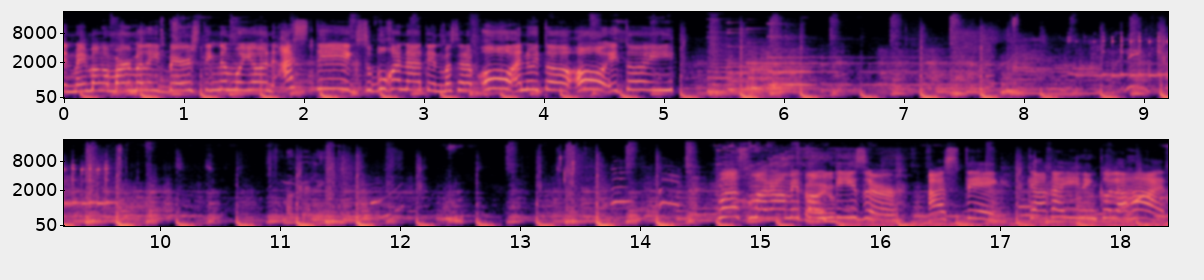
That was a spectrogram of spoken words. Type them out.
natin. May mga marmalade bears. Tingnan mo yon. Astig! Subukan natin. Masarap. Oh, ano ito? Oh, ito'y... Mas marami pang Tayo. teaser. Astig. Kakainin ko lahat.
